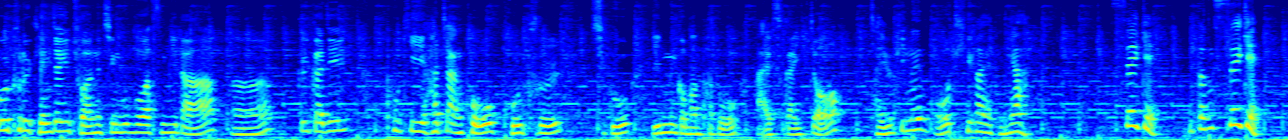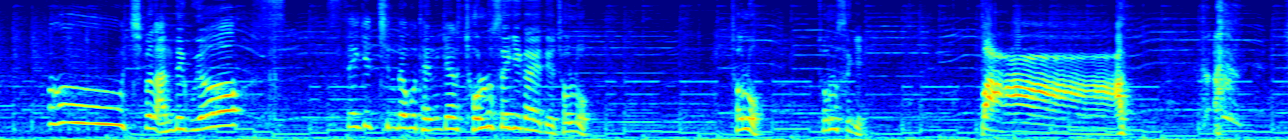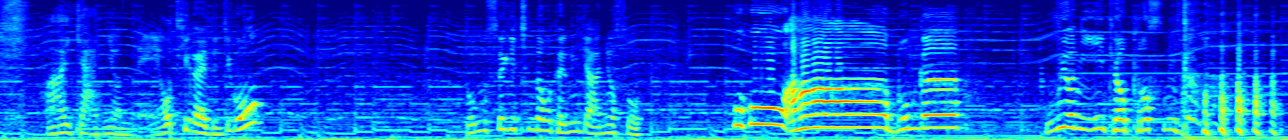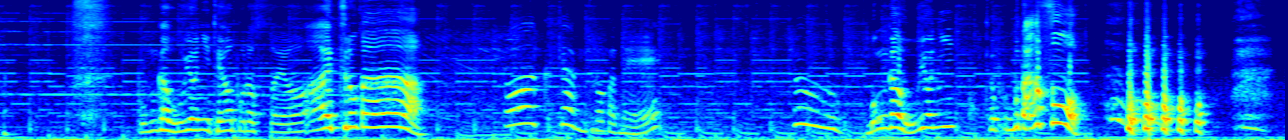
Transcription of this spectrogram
골프를 굉장히 좋아하는 친구인 것 같습니다. 어, 끝까지 포기하지 않고 골프를 치고 있는 것만 봐도 알 수가 있죠. 자, 여기는 어떻게 가야 되냐? 세게, 일단 세게. 어, 치면 안 되고요. 세게 친다고 되는 게 아니라 절로 세게 가야 돼요. 절로. 절로. 절로 세게. 빡! 아, 이게 아니었네. 어떻게 가야 되지, 이거? 너무 세게 친다고 되는 게 아니었어. 호호, 아, 뭔가 우연히 되어 불었습니다. 뭔가 우연히 되어 불었어요. 아, 들어가! 아, 그게 안 들어가네. 휴, 뭔가 우연히 뭐 나갔어!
